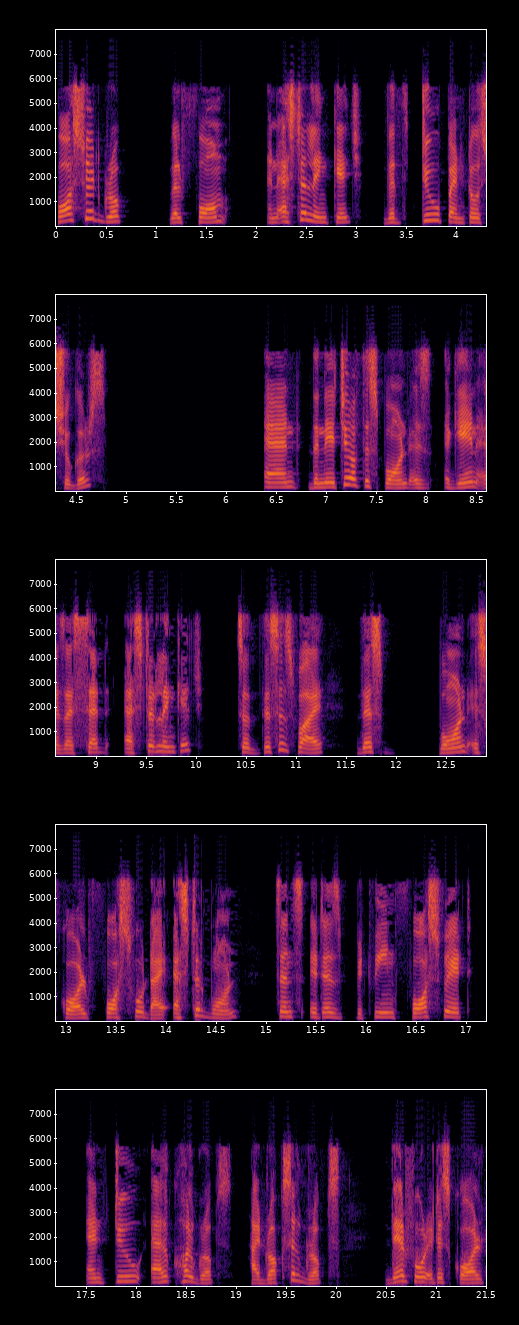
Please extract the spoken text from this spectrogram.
Phosphate group will form an ester linkage with two pentose sugars and the nature of this bond is again as I said ester linkage so this is why this bond is called phosphodiester bond since it is between phosphate and two alcohol groups hydroxyl groups. Therefore it is called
